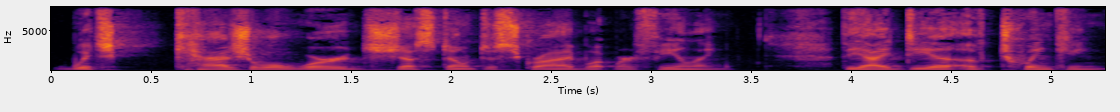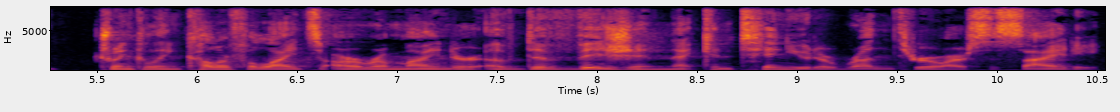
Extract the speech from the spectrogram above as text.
which casual words just don't describe what we're feeling. The idea of twinkling, twinkling colorful lights are a reminder of division that continue to run through our society,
